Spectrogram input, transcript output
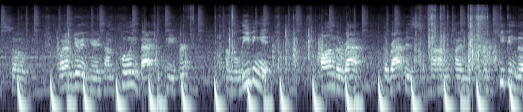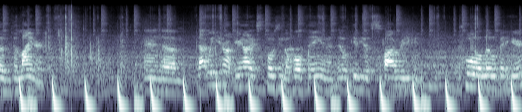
So what I'm doing here is I'm pulling back the paper, I'm leaving it on the wrap the wrap is, I'm, I'm, I'm keeping the, the liner. And um, that way you don't, you're not exposing the whole thing and it'll give you a spot where you can pull a little bit here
